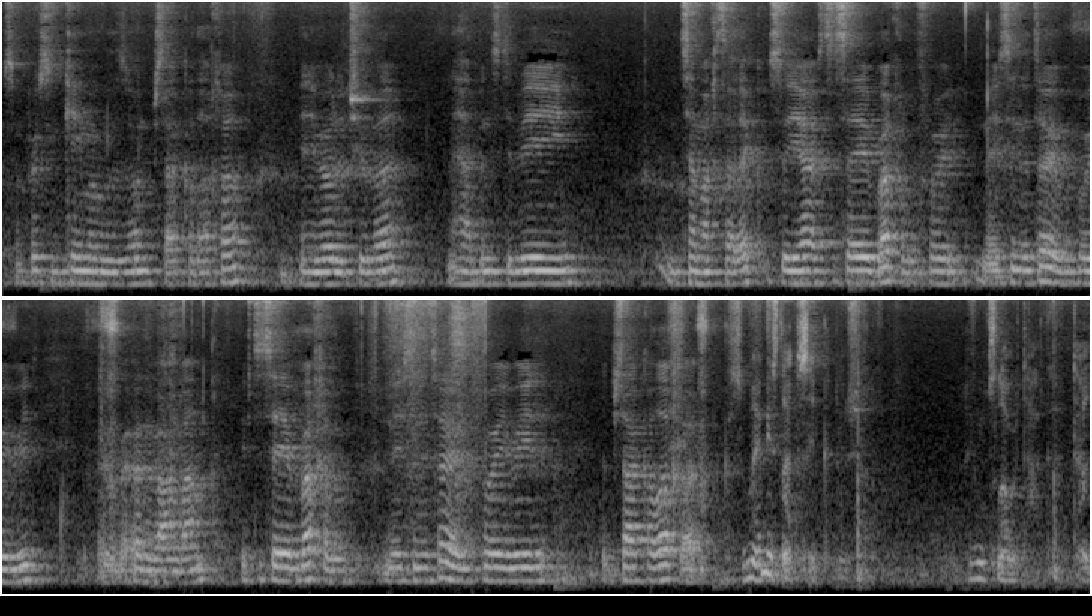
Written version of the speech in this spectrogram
Some person came up with his own psak halacha, and he wrote a tshuva, and it happens to be tzemach tzedek. So you have to say a bracha before you, Nesin the Torah before you read, or, or the Rambam. You have to say a bracha Nesin the Torah before you read the psak halacha. So maybe it's not the same Kedusha. Maybe it's lower down,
